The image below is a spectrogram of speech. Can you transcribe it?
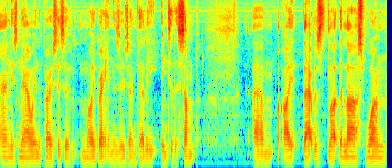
and is now in the process of migrating the zooxanthellae into the sump. Um, I that was like the last one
